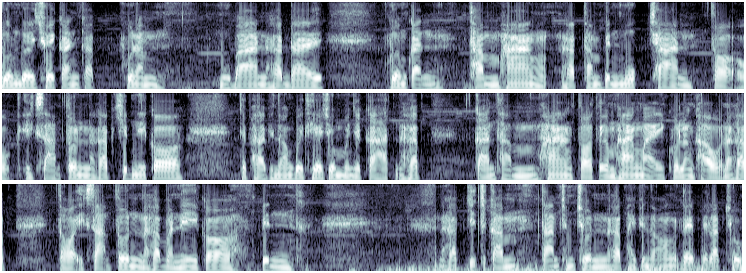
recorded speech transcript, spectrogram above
ร่วมด้วยช่วยกันกับผู้นำหมู่บ้านนะครับได้ร่วมกันทำห้างนะครับทำเป็นมุกชานต่ออกอีก 3 ต้นนะครับ คลิปนี้ก็ จะพาพี่น้องไปเที่ยวชมบรรยากาศนะครับ การทำห้างต่อเติมห้างใหม่คนลังเขานะครับ ต่ออีก 3 ต้นนะครับ วันนี้ก็เป็นนะครับกิจกรรมตามชุมชนนะครับ ให้พี่น้องได้ไปรับชม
